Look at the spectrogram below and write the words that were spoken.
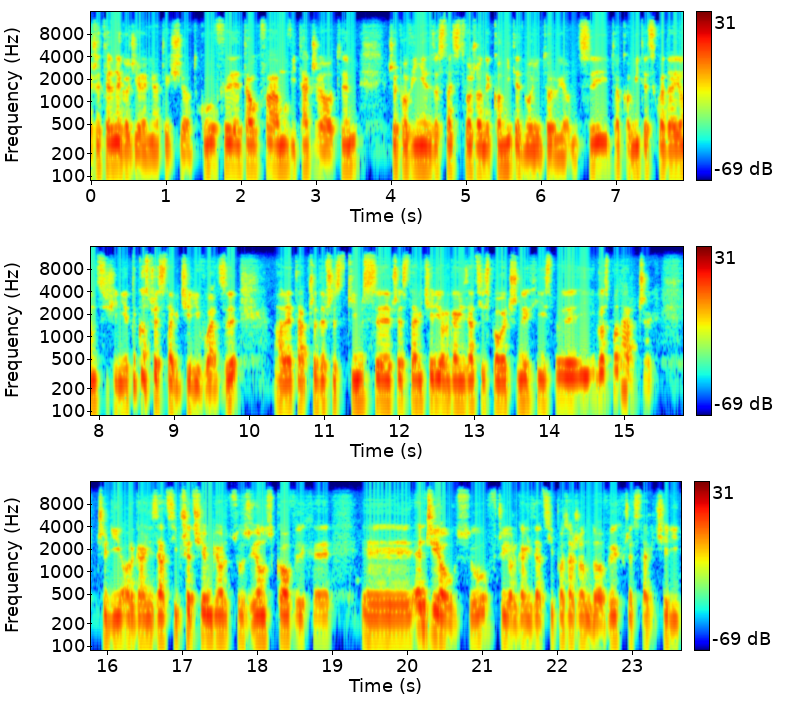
rzetelnego dzielenia tych środków. Y, ta uchwała mówi także o tym, że powinien zostać stworzony komitet monitorujący i to komitet składający się nie tylko z przedstawicieli władzy, ale tak przede wszystkim z przedstawicieli organizacji społecznych i, i gospodarczych, czyli organizacji przedsiębiorców, związkowych, y, Y, NGO-sów, czyli organizacji pozarządowych, przedstawicieli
